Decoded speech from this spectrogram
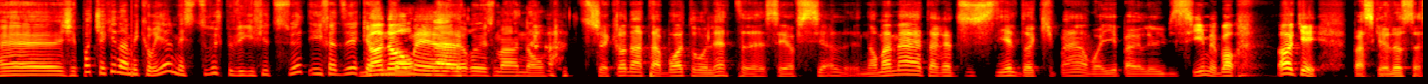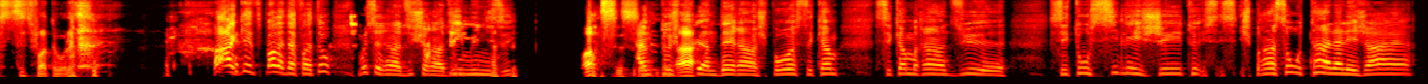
Euh, j'ai pas checké dans mes courriels, mais si tu veux, je peux vérifier tout de suite. Et il fait dire que Non, non, mais, euh, malheureusement, non. Tu checkeras dans ta boîte aux lettres, euh, c'est officiel. Normalement, tu aurais dû signer le document envoyé par le huissier, mais bon, OK. Parce que là, cette petite photo-là. Ah, ok, tu parles de ta photo. Moi, c'est rendu, je suis rendu immunisé. Ah, c'est ça. Elle me touche Ah, plus, elle me dérange pas. C'est comme, c'est comme rendu, euh, c'est aussi léger. tout- c'est- c'est- Je prends ça autant à la légère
